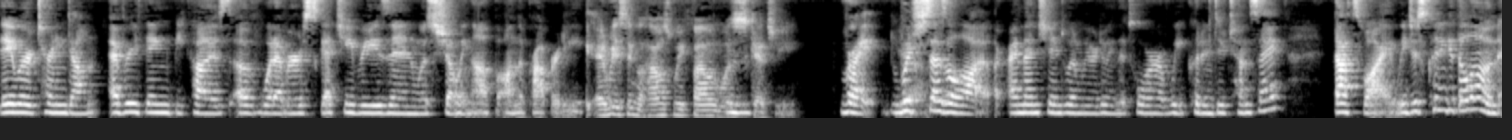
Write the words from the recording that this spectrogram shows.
they were turning down everything because of whatever sketchy reason was showing up on the property. Every single house we found was mm -hmm. sketchy. Right, which says a lot. I mentioned when we were doing the tour, we couldn't do Jeonse. That's why. We just couldn't get the loan.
